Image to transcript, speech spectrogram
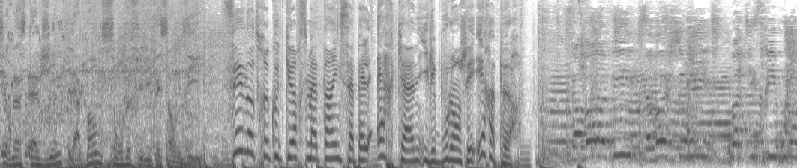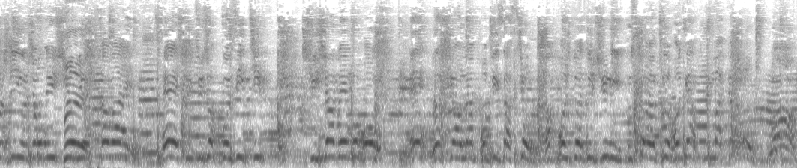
Sur Nostalgie, la bande-son de Philippe et Sandy. C'est notre coup de cœur ce matin, il s'appelle Erkan, il est boulanger et rappeur. Ça va la vie Ça va je souris Pâtisserie, boulangerie, aujourd'hui je suis venu au travail. Eh, je suis toujours positif. Je suis jamais morose. Eh, là je suis en improvisation. Approche-toi de Julie. Pousse-toi un peu, regarde le macaron. Wow,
